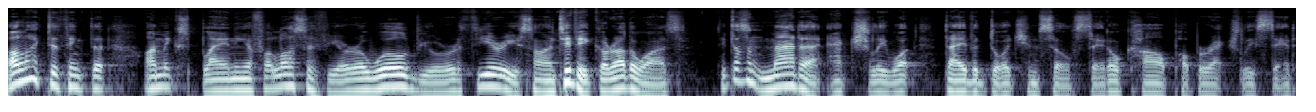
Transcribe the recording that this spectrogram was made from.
I like to think that I'm explaining a philosophy or a worldview or a theory, scientific or otherwise. It doesn't matter actually what David Deutsch himself said or Karl Popper actually said,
